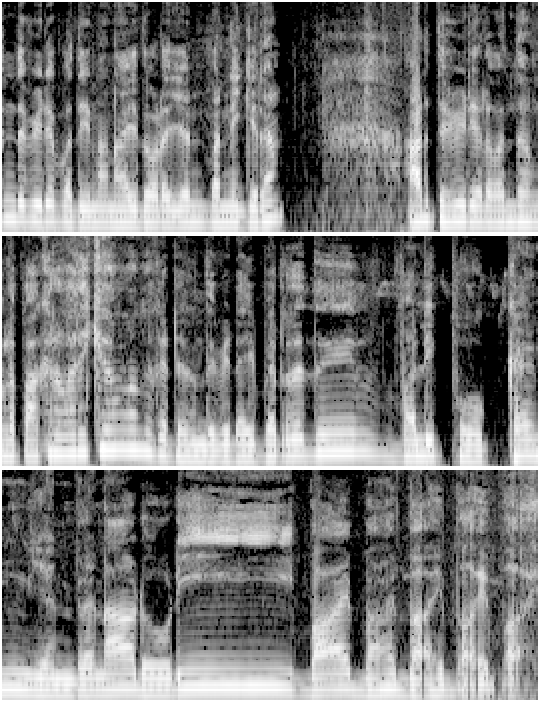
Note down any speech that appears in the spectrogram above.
இந்த வீடியோ பார்த்தீங்கன்னா நான் இதோட என் பண்ணிக்கிறேன். அடுத்த வீடியோவில் வந்து உங்களை பார்க்குற வரைக்கும் உங்ககிட்ட இருந்து விடைபெறது பெறுறது என்ற நாடோடி. பாய் பாய் பாய் பாய் பாய்.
